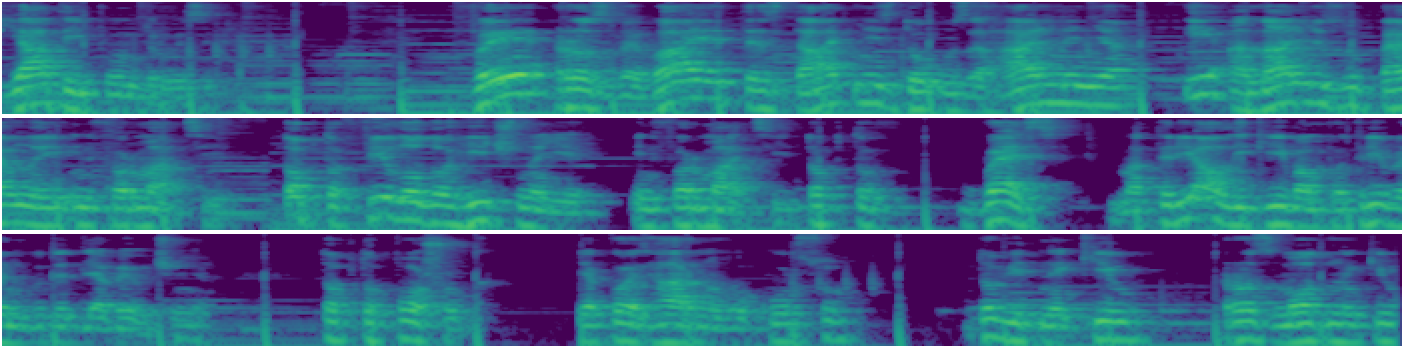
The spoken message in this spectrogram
П'ятий пункт, друзі. Ви розвиваєте здатність до узагальнення і аналізу певної інформації, тобто філологічної інформації, тобто весь матеріал, який вам потрібен буде для вивчення. Тобто пошук якогось гарного курсу, довідників, розмовників,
